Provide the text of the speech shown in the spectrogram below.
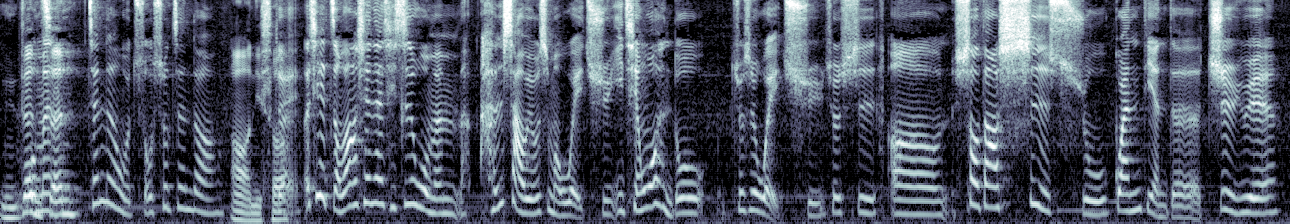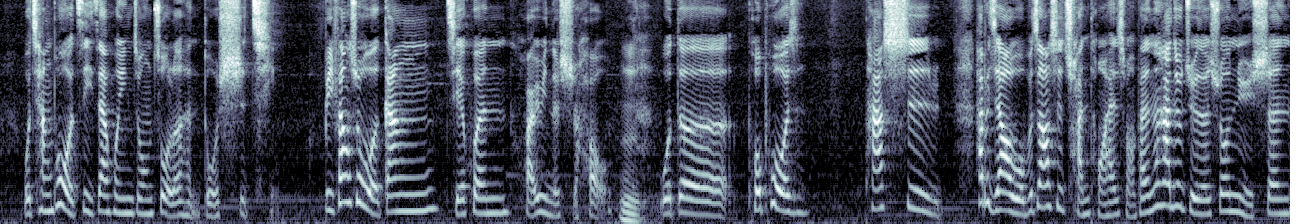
你认真真的，我我说真的哦。哦，你说对，而且走到现在，其实我们很少有什么委屈。以前我很多。就是委屈，就是呃，受到世俗观点的制约，我强迫我自己在婚姻中做了很多事情。比方说，我刚结婚怀孕的时候，嗯，我的婆婆她是他比较我不知道是传统还是什么，反正他就觉得说女生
